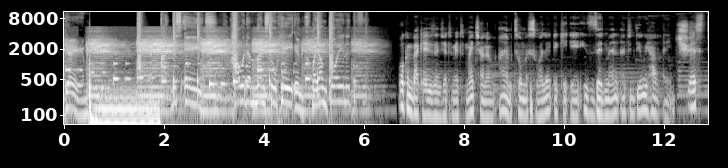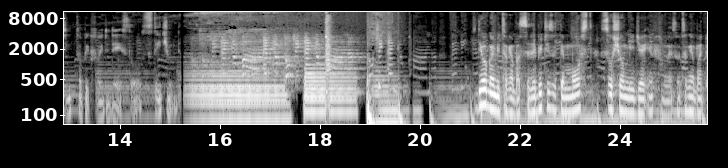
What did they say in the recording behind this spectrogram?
game. At this age, how are them man still hating? My young boy in a different. Welcome back, ladies and gentlemen, to my channel. I am Thomas Siwale, aka Zedman, and today we have an interesting topic for you today, so stay tuned. Today we're going to be talking about celebrities with the most social media influence. We're talking about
